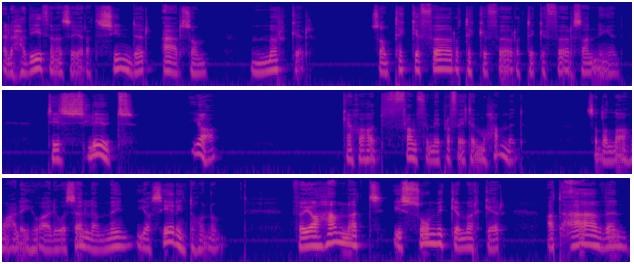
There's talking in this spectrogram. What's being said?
eller haditherna säger att synder är som mörker. Som täcker för och täcker för och täcker för sanningen. Till slut, ja, kanske har framför mig profeten Muhammed sallallahu alaihi wa alihi wasallam men jag ser inte honom. För jag har hamnat i så mycket mörker att även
